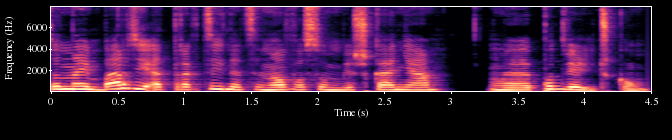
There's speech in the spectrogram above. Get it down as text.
to najbardziej atrakcyjne cenowo są mieszkania e, pod Wieliczką.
